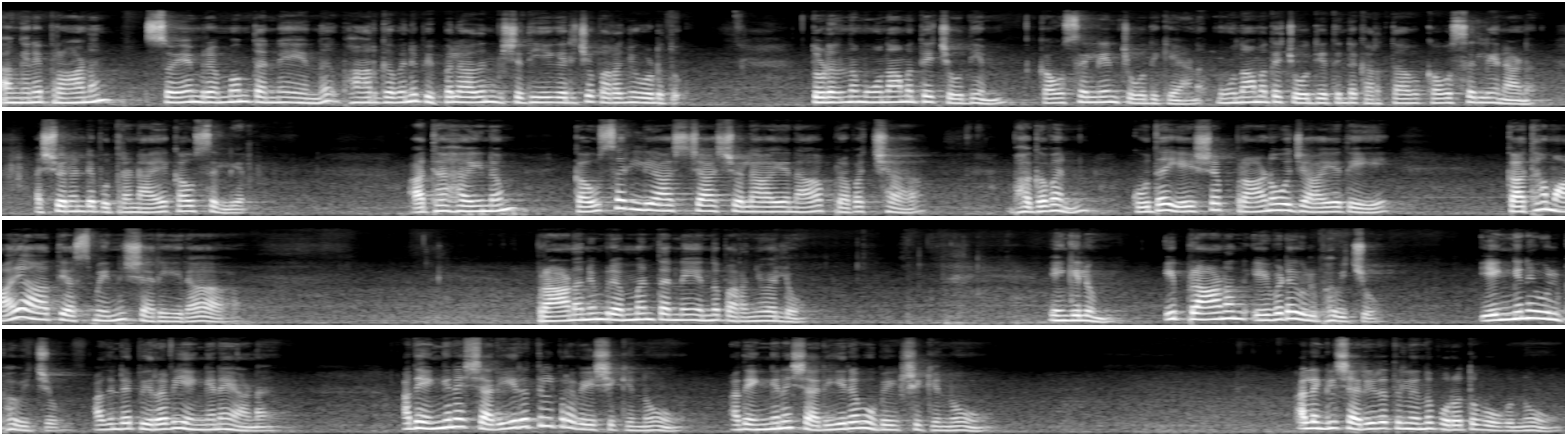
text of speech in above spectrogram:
അങ്ങനെ പ്രാണൻ സ്വയം ബ്രഹ്മം തന്നെയെന്ന് ഭാർഗവന് പിപ്പലാദൻ വിശദീകരിച്ചു പറഞ്ഞുകൊടുത്തു തുടർന്ന് മൂന്നാമത്തെ ചോദ്യം കൗസല്യൻ ചോദിക്കുകയാണ്. മൂന്നാമത്തെ ചോദ്യത്തിന്റെ കർത്താവ് കൗസല്യനാണ്. അശ്വരന്റെ പുത്രനായ കൗസല്യൻ. അധഹൈനം കൗസല്യാശ്ചാശ്വലായന പ്രവച്ഛ ഭഗവൻ കുത ഏഷ പ്രാണോ ജായതേ കഥമായാത്യസ്മിൻ ശരീര. പ്രാണനും ബ്രഹ്മൻ തന്നെ എന്ന് പറഞ്ഞുവല്ലോ. എങ്കിലും ഈ പ്രാണൻ എവിടെ ഉത്ഭവിച്ചു? എങ്ങനെ ഉത്ഭവിച്ചു? അതിന്റെ പിറവി എങ്ങനെയാണ്? അതെങ്ങനെ ശരീരത്തിൽ പ്രവേശിക്കുന്നു? അതെങ്ങനെ ശരീരം ഉപേക്ഷിക്കുന്നു? അല്ലെങ്കിൽ ശരീരത്തിൽ നിന്ന് പുറത്തു പോകുന്നു?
